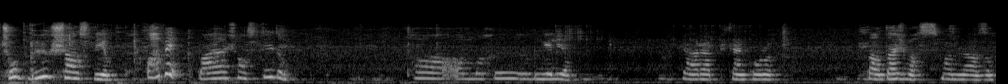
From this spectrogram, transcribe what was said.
Çok büyük şanslıyım. Abi bayağı şanslıydım. Ta Allah'ım geliyor. Ya Rabbi sen koru. Bandaj basmam lazım.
